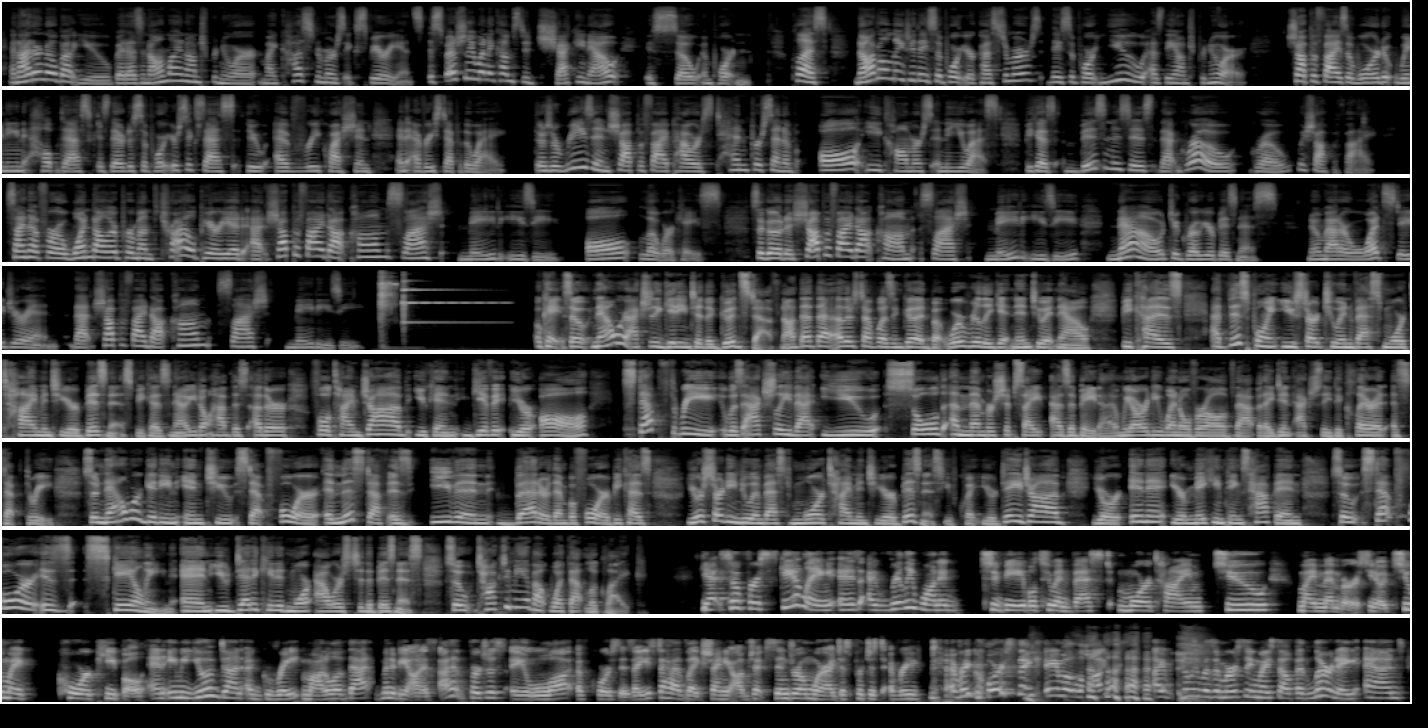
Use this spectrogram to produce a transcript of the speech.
And I don't know about you, but as an online entrepreneur, my customers' experience, especially when it comes to checking out, is so important. Plus, not only do they support your customers, they support you as the entrepreneur. Shopify's award winning help desk is there to support your success through every question and every step of the way. There's a reason Shopify powers 10% of all e commerce in the US because businesses that grow, grow with Shopify. Sign up for a $1 per month trial period at shopify.com slash made easy, all lowercase. So go to shopify.com slash made easy now to grow your business, no matter what stage you're in. That's shopify.com slash made easy. Okay, so now we're actually getting to the good stuff. Not that that other stuff wasn't good, but we're really getting into it now because at this point you start to invest more time into your business because now you don't have this other full-time job. You can give it your all. Step three was actually that you sold a membership site as a beta. And we already went over all of that, but I didn't actually declare it as step three. So now we're getting into step four. And this stuff is even better than before because you're starting to invest more time into your business. You've quit your day job. You're in it. You're making things happen. So step four is scaling and you dedicated more hours to the business. So talk to me about what that looked like. Yeah, so for scaling is I really wanted to be able to invest more time to my members, you know, to my core people. And Amy, you have done a great model of that. I'm going to be honest, I have purchased a lot of courses. I used to have like shiny object syndrome where I just purchased every every course that came along. I really was immersing myself in learning and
